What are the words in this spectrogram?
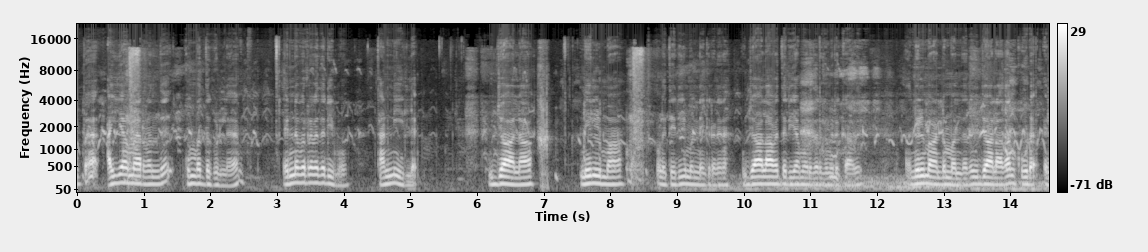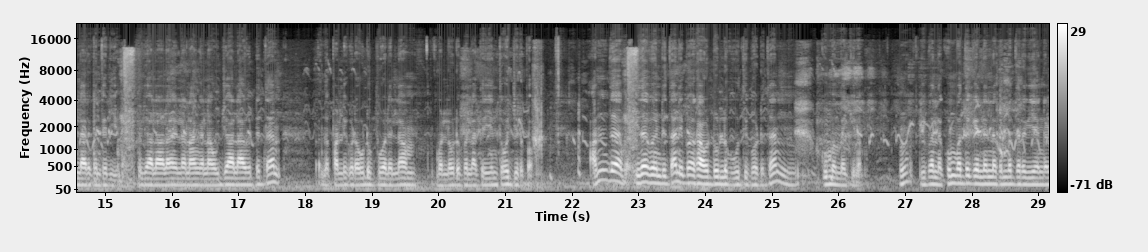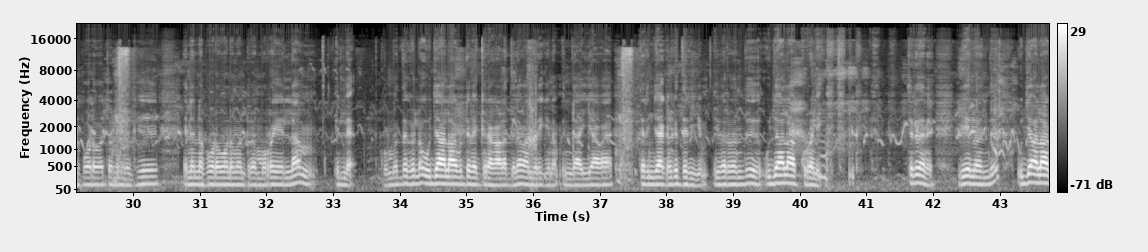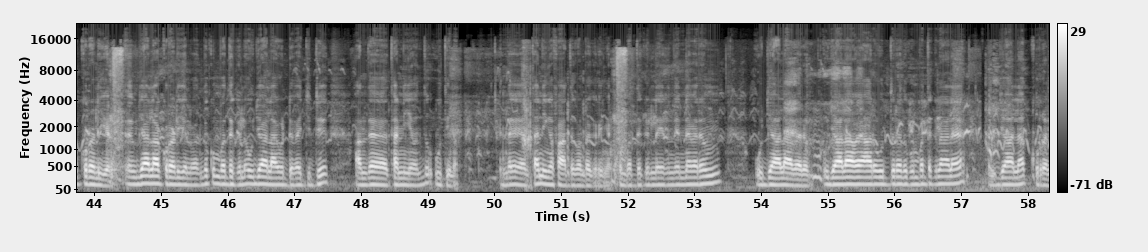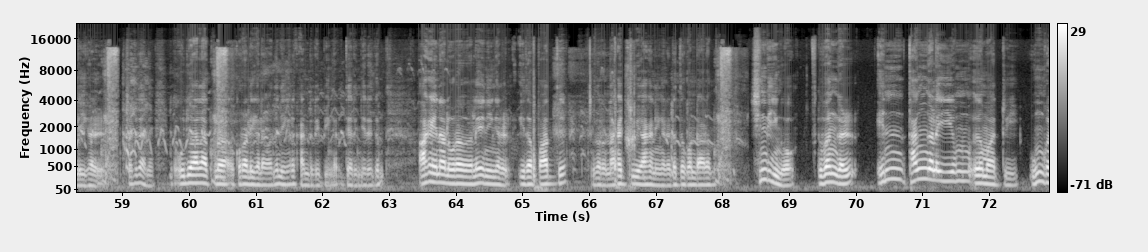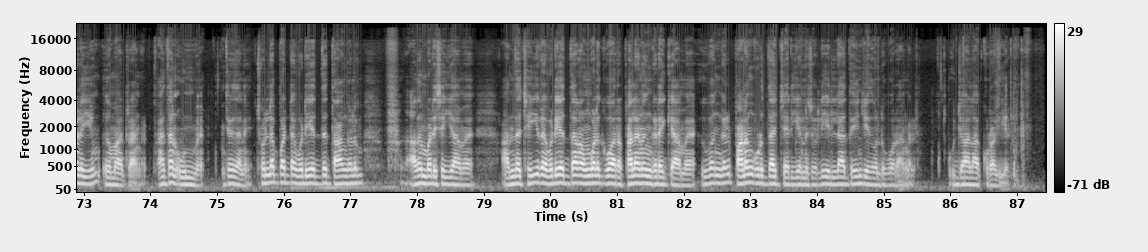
இப்போ ஐயாமார் வந்து கும்பத்துக்குள்ளே என்ன விடுறவே தெரியுமோ? தண்ணி இல்லை. உஜாலா நில்மா உங்களுக்கு தெரியுமா நினைக்கிறேன். உஜாலாவை தெரியாமல் ஒருத்தருக்கும் இருக்காது. நில்மாண்டும் வந்தது உஜாலா தான் கூட எல்லாருக்கும் தெரியும். உஜாலால இல்லை நாங்கள்லாம் உஜாலா விட்டு தான் அந்த பள்ளிக்கூட உடுப்புகள் எல்லாம் வெள்ள உடுப்பு எல்லாத்தையும் துவைச்சிருப்போம். அந்த இதை வேண்டி தான் இப்போ கவட்டு உள்ளுக்கு ஊற்றி போட்டு தான் கும்பம் வைக்கணும். இப்போ அந்த கும்பத்துக்கு என்னென்ன கும்பத்திரவியங்கள் போட சொல்லியிருக்கு என்னென்ன போட வேணுமன்ற முறையெல்லாம் இல்லை. கும்பத்துக்குள்ளே உஜாலா விட்டு வைக்கிற காலத்தில் வந்திருக்கணும். இந்த ஐயாவை தெரிஞ்சாக்களுக்கு தெரியும். இவர் வந்து உஜாலா குரலி. சரிதானே? இதில் வந்து உஜாலா குரலிகள் உஜாலா குரலிகள் வந்து கும்பத்துக்குள்ளே உஜாலா விட்டு வச்சுட்டு அந்த தண்ணியை வந்து ஊற்றினோம் இந்த தான் நீங்கள் பார்த்து கொண்டிருக்கிறீங்க. கும்பத்துக்குள்ளே இருந்து என்ன வரும்? உஜாலா வரும். உஜாலாவை யார்? ஊத்துறது கும்பத்துக்குள்ளால உஜாலா குரலிகள். சரிதானே? உஜாலா குர குரலிகளை வந்து நீங்கள் கண்டிருப்பீங்க தெரிஞ்சிருக்கும். ஆகையினால் உறவுகளே நீங்கள் இதை பார்த்து இது ஒரு நகைச்சுவையாக நீங்கள் எடுத்துக்கொண்டாலும் சிந்தியுங்கோ. இவங்கள் என் தங்களையும் ஏமாற்றி உங்களையும் ஏமாற்றுறாங்க அதுதான் உண்மை. சரிதானே? சொல்லப்பட்ட விடயத்தை தாங்களும் அதன்படி செய்யாமல் அந்த செய்கிற விடயத்தான் அவங்களுக்கு வர பலனும் கிடைக்காம இவங்கள் பணம் கொடுத்தா சரின்னு சொல்லி எல்லாத்தையும் செய்து கொண்டு போகிறாங்க உஜாலா குரலியல்.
